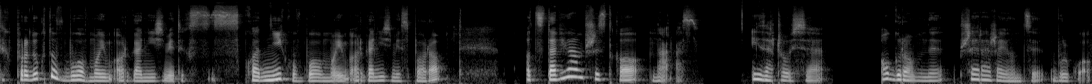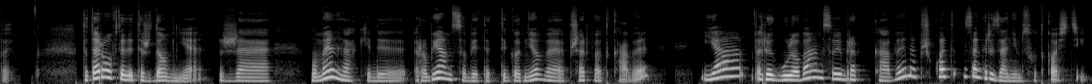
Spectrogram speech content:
tych produktów było w moim organizmie, tych składników było w moim organizmie sporo. Odstawiłam wszystko naraz i zaczął się ogromny, przerażający ból głowy. Dotarło wtedy też do mnie, że w momentach, kiedy robiłam sobie te tygodniowe przerwy od kawy, ja regulowałam sobie brak kawy na przykład zagryzaniem słodkości.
